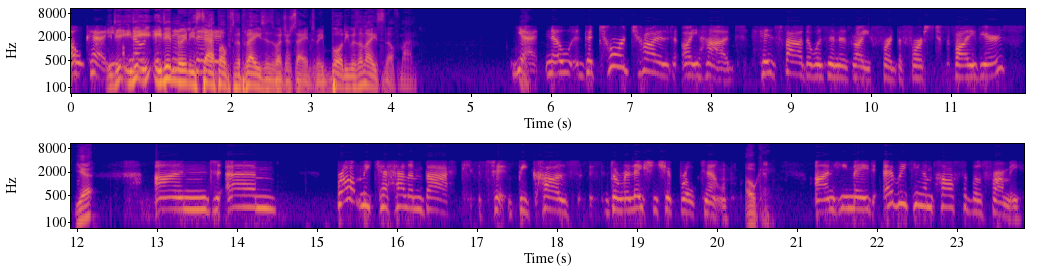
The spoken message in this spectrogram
okay He, did, he, Now, did- he the- didn't really the- step up to the plate, is what you're saying to me, but he was a nice enough man. Yeah, no, the third child I had, his father was in his life for the first five years Yeah. and um, brought me to Helen back to, because the relationship broke down Okay. and he made everything impossible for me.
